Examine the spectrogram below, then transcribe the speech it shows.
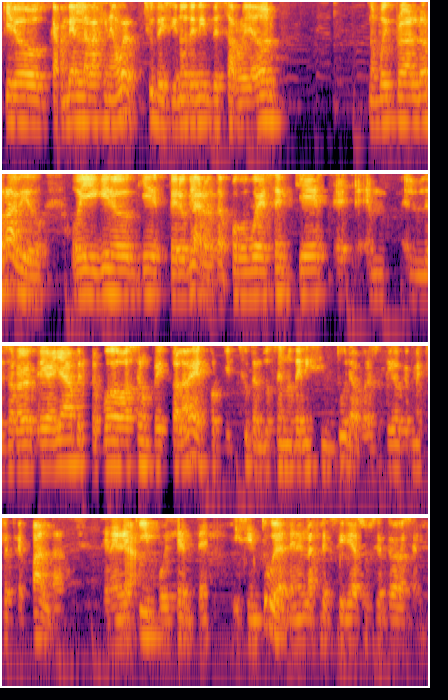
quiero cambiar la página web, chuta, y si no tenéis desarrollador, no podéis probarlo rápido. Oye, quiero, que pero claro, tampoco puede ser que eh, em, el, desarrollador te diga ya, pero puedo hacer un proyecto a la vez, porque chuta, entonces no tenéis cintura, por eso te digo que mezcla tres espaldas, tener equipo y gente, y cintura, tener la flexibilidad suficiente para hacerlo.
